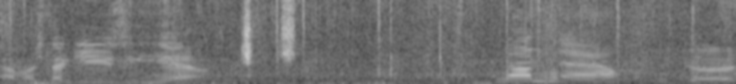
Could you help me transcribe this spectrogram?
How much leg are you using here? None now. Good.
